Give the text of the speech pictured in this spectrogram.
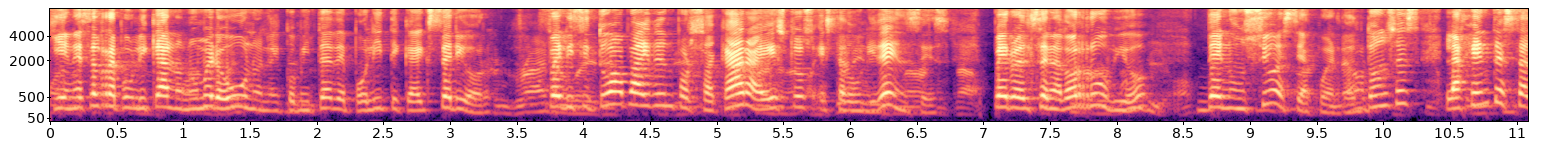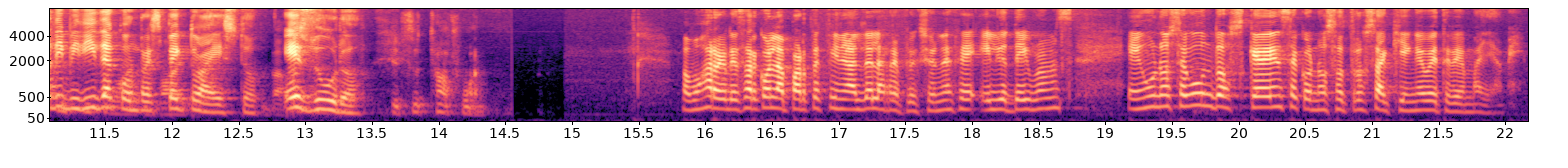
quien es el republicano número uno en el Comité de Política Exterior, a Biden por sacar a estos estadounidenses, pero el senador Rubio denunció este acuerdo. Entonces, la gente está dividida con respecto a esto. Es duro. Vamos a regresar con la parte final de las reflexiones de Elliot Abrams. En unos segundos, quédense con nosotros aquí en EBTV Miami.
